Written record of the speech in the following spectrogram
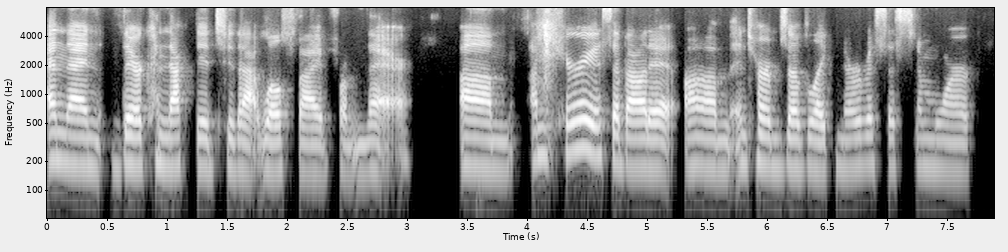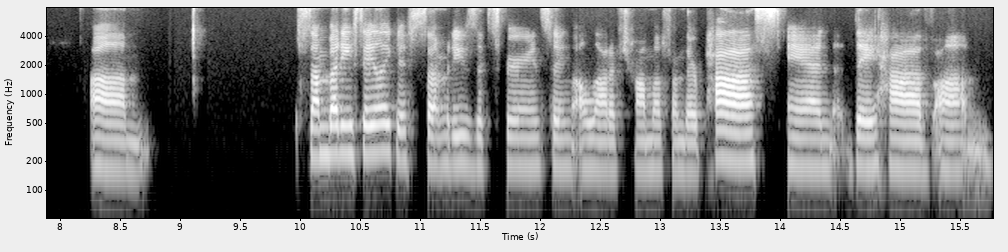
And then they're connected to that wealth vibe from there um, i'm curious about it um, in terms of like nervous system work um, somebody say like if somebody's experiencing a lot of trauma from their past and they have um,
